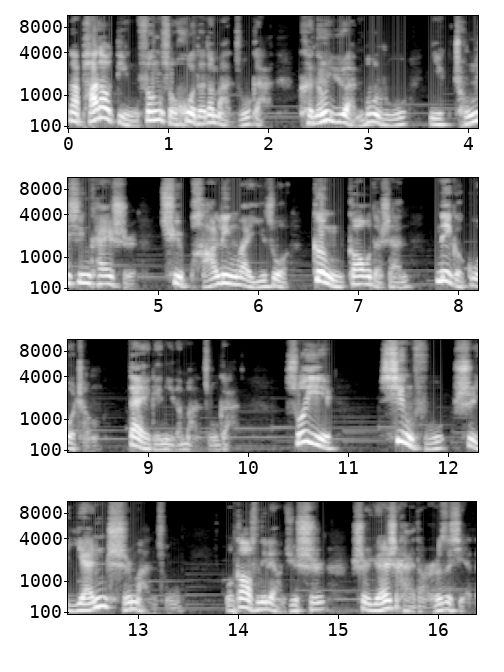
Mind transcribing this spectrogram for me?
那爬到顶峰所获得的满足感，可能远不如你重新开始去爬另外一座更高的山那个过程带给你的满足感。所以，幸福是延迟满足。我告诉你两句诗，是袁世凯的儿子写的。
